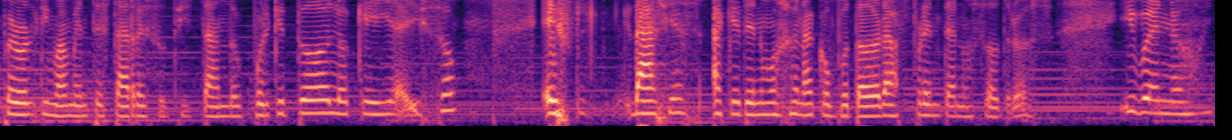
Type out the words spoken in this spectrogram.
pero últimamente está resucitando, porque todo lo que ella hizo es gracias a que tenemos una computadora frente a nosotros. Y bueno,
